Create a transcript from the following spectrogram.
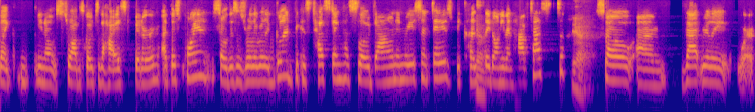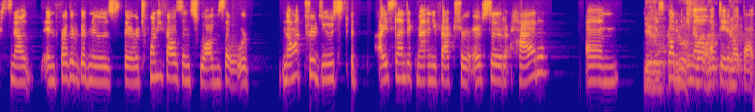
like, you know, swabs go to the highest bidder at this point. So this is really, really good because testing has slowed down in recent days because Yeah. they don't even have tests. yeah, So um, that really works. Now, in further good news, there were 20,000 swabs that were not produced, but Icelandic manufacturer Össur had. Um, we just got an email slight- update about that.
